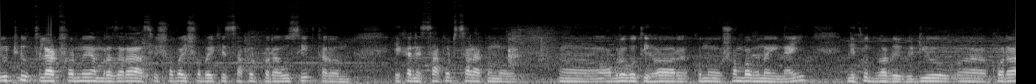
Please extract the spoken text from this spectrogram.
ইউটিউব প্ল্যাটফর্মে আমরা যারা আছি, সবাই সবাইকে সাপোর্ট করা উচিত, কারণ এখানে সাপোর্ট ছাড়া কোনো অগ্রগতি হওয়ার কোনো সম্ভাবনাই নাই। নিখুঁতভাবে ভিডিও করা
